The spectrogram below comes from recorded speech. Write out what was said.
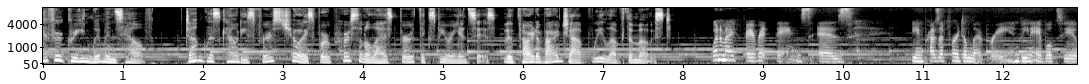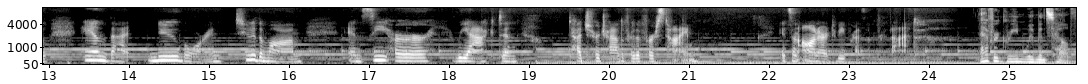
Evergreen Women's Health, Douglas County's first choice for personalized birth experiences, the part of our job we love the most. One of my favorite things is being present for delivery and being able to hand that newborn to the mom and see her react and touch her child for the first time. It's an honor to be present for that. Evergreen Women's Health.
